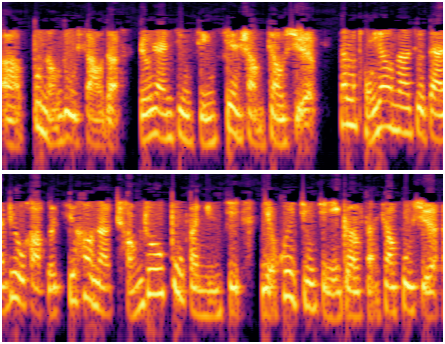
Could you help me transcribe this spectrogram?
呃不能入校的，仍然进行线上教学。那么同样呢，就在六号和七号呢，常州部分年级也会进行一个返校复学。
